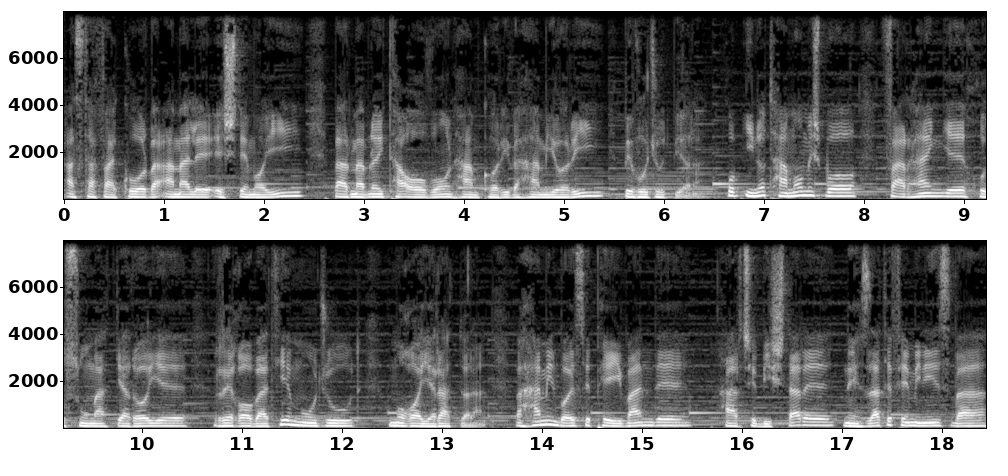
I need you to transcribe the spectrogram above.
از تفکر و عمل اجتماعی بر مبنای تعاون، همکاری و همیاری به وجود بیارن. خب اینا تمامش با فرهنگ خصومتگرای رقابتی موجود مقایرت دارن و همین باعث پیوند هرچه بیشتر نهزت فمینیست و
